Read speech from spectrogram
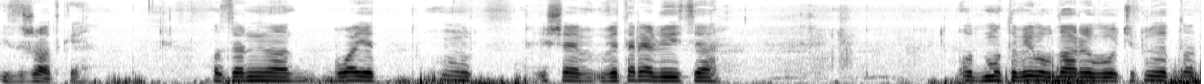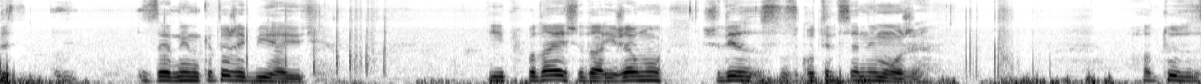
із жатки. От зернина буває, ну, ще витерелюється, от мотовило вдарило, чи тут десь зернинки теж бігають. І попадає сюди, і вже воно сюди скотитися не може. А тут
